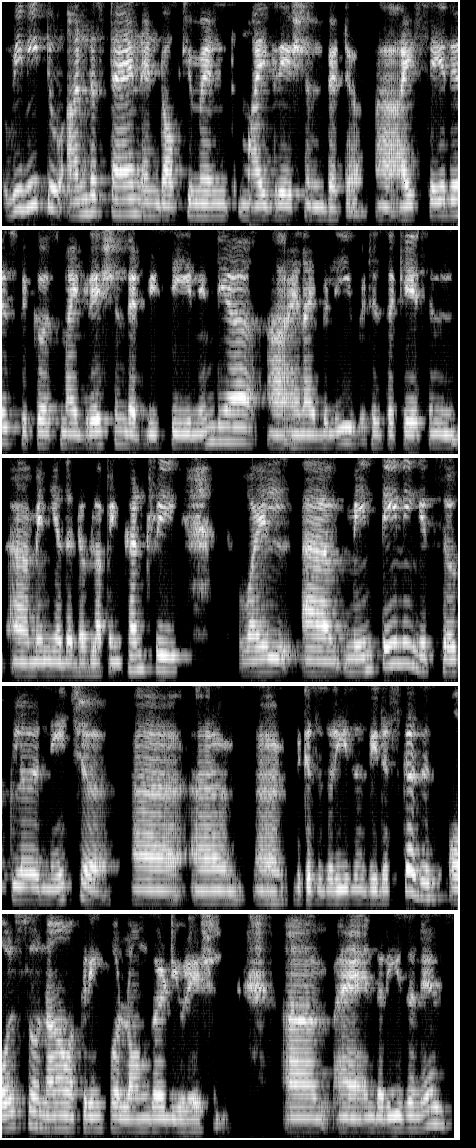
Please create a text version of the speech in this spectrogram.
we need to understand and document migration better. I say this because migration that we see in India, and I believe it is the case in many other developing countries, while uh, maintaining its circular nature uh, um, uh, because of the reasons we discussed is also now occurring for longer duration. Um, and the reason is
